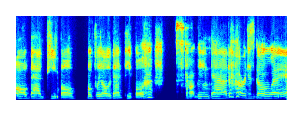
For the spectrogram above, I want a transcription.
all bad people. Hopefully all the bad people stop being bad or just go away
